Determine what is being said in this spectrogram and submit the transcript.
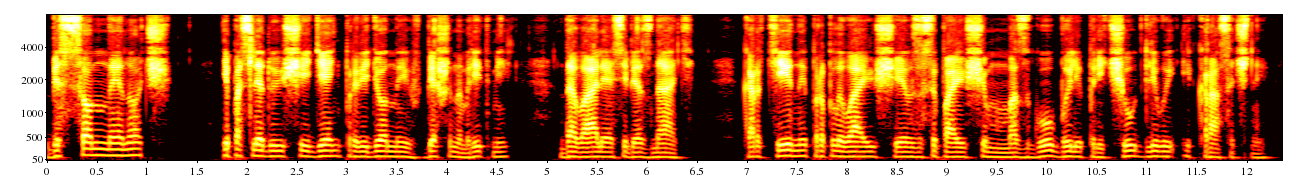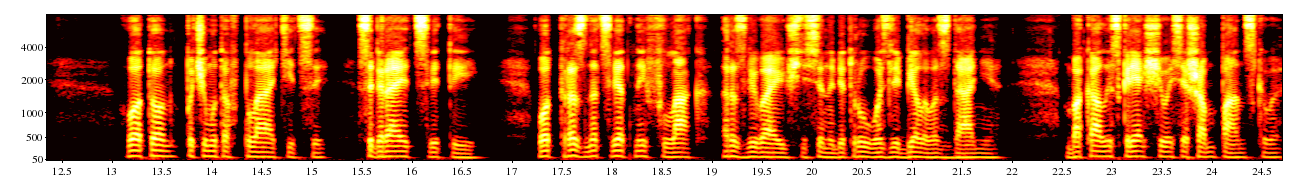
Бессонная ночь и последующий день, проведенный в бешеном ритме, давали о себе знать. Картины, проплывающие в засыпающем мозгу, были причудливы и красочны. Вот он, почему-то в платьице, собирает цветы. Вот разноцветный флаг, развивающийся на ветру возле белого здания, бокал искрящегося шампанского,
